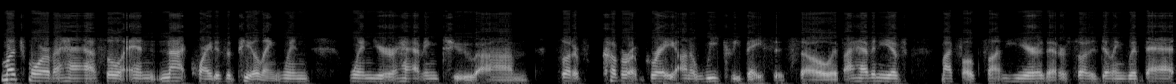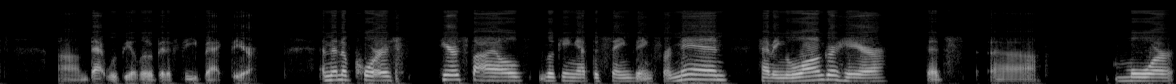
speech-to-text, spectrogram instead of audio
much more of a hassle and not quite as appealing when when you're having to um, sort of cover up gray on a weekly basis. So if I have any of my folks on here that are sort of dealing with that, um, that would be a little bit of feedback there. And then, of course, hairstyles, looking at the same thing for men, having longer hair that's uh, more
